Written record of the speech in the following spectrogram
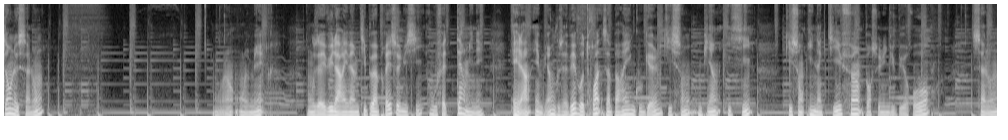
dans le salon. Voilà, on le met vous avez vu, il est arrivé un petit peu après celui-ci. Vous faites terminer. Et là, eh bien, vous avez vos trois appareils Google qui sont bien ici, qui sont inactifs pour celui du bureau, salon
